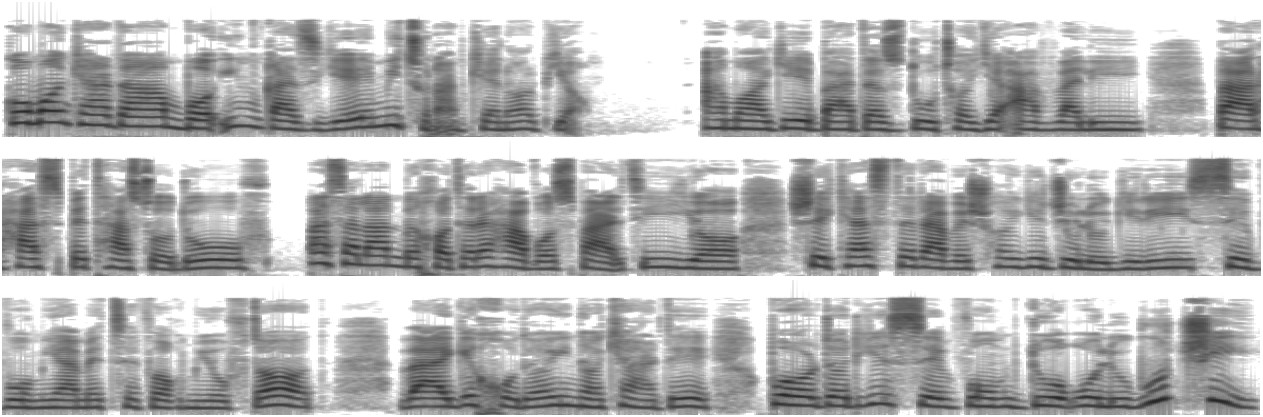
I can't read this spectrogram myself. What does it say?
گمان کردم با این قضیه می‌تونم کنار بیام. اما اگه بعد از دوتای اولی بر حسب تصادف مثلا به خاطر حواس پرتی یا شکست روش های جلوگیری سومی هم اتفاق میافتاد و اگه خدایی ناکرده بارداری سوم دو قلو بود چی؟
